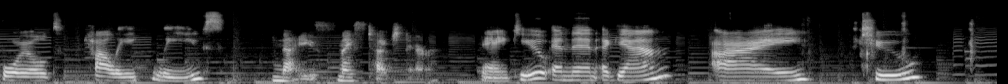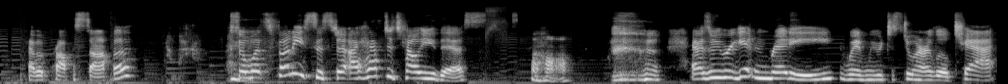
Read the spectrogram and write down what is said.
foiled holly leaves. Nice. Nice touch there. Thank you. And then again, I too have a Propa Stapa. So what's funny, sister, I have to tell you this. Uh-huh. As we were getting ready when we were just doing our little chat,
